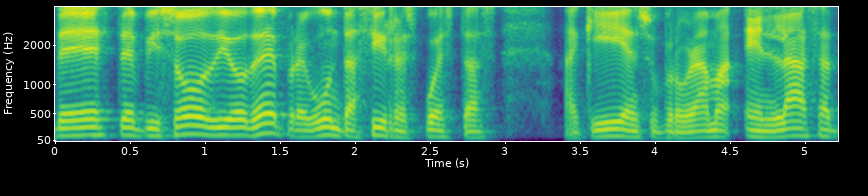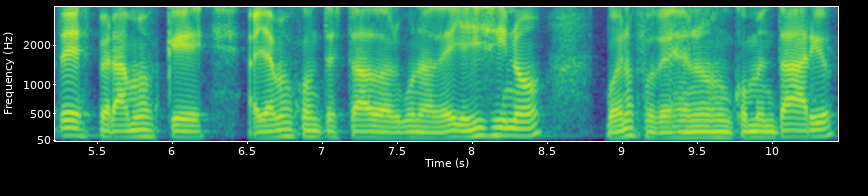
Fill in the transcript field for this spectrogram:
de este episodio de preguntas y respuestas aquí en su programa Enlázate. Esperamos que hayamos contestado alguna de ellas. Y si no, bueno, pues déjenos un comentario.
